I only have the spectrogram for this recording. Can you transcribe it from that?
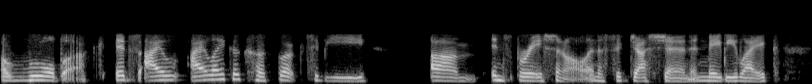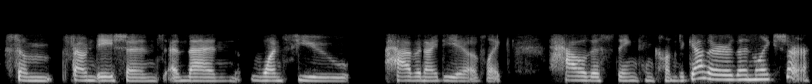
a rule book. It's I I like a cookbook to be um, inspirational and a suggestion and maybe like some foundations and then once you have an idea of like how this thing can come together then like sure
